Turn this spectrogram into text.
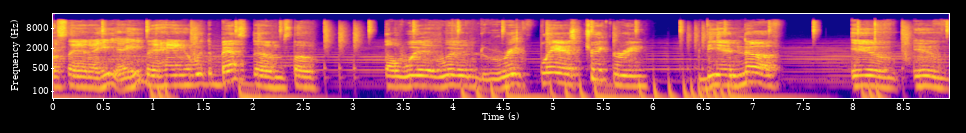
I'm saying? And he and he been hanging with the best of them. So so would would Ric Flair's trickery be enough if if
